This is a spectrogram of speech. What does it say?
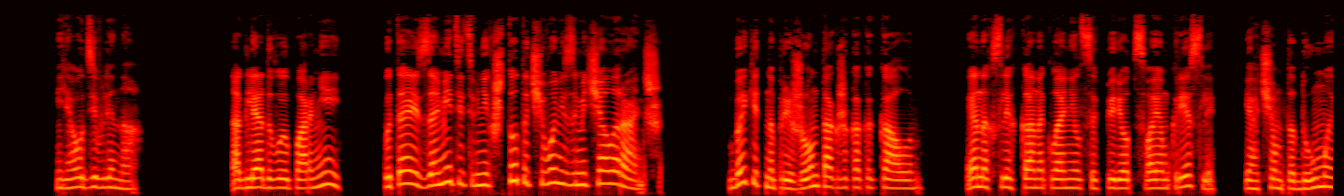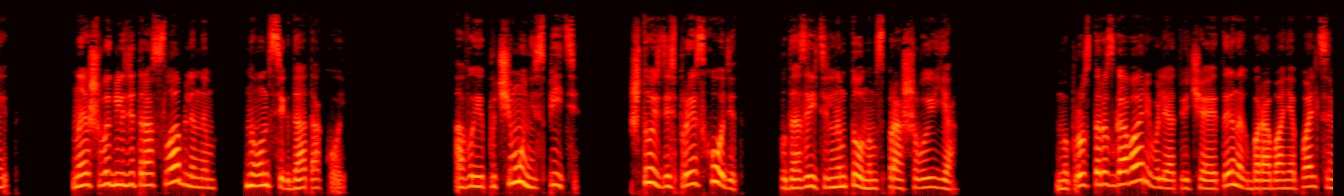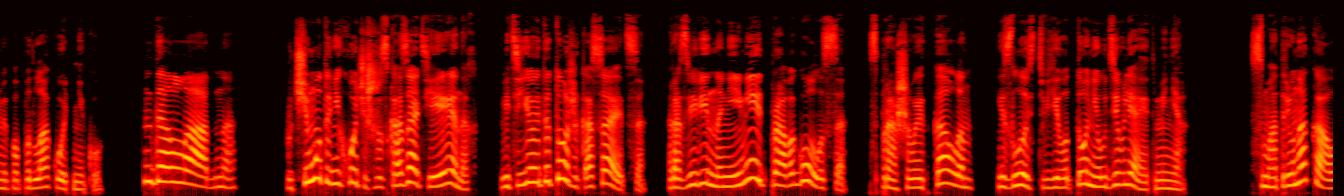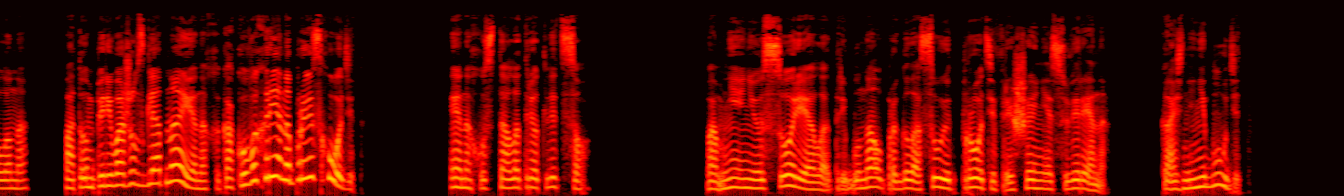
Я удивлена. Оглядываю парней, пытаясь заметить в них что-то, чего не замечала раньше. Беккет напряжен так же, как и Каллан. Энах слегка наклонился вперед в своем кресле и о чем-то думает. Нэш выглядит расслабленным, но он всегда такой. «А вы почему не спите? Что здесь происходит?» — подозрительным тоном спрашиваю я. «Мы просто разговаривали», — отвечает Энах, барабаня пальцами по подлокотнику. «Да ладно! Почему ты не хочешь рассказать ей, Энах? Ведь ее это тоже касается. Разве Винна не имеет права голоса?» — спрашивает Каллан, и злость в его тоне удивляет меня. Смотрю на Каллана. Потом перевожу взгляд на Эноха. Какого хрена происходит? Энох устало трет лицо. По мнению Сориала, трибунал проголосует против решения суверена. Казни не будет.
